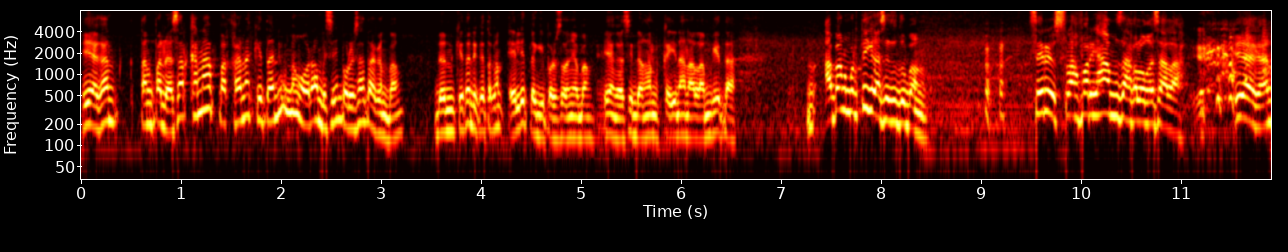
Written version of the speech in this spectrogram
Iya kan? Tanpa dasar. Kenapa? Karena kita ini memang orang biasanya pariwisata kan, Bang. Dan kita dikatakan elit lagi pariwisatanya, Bang. Iya nggak sih dengan keindahan alam kita. Abang nomor tiga situ tuh, Bang. Serius, setelah Fahri Hamzah kalau nggak salah. iya kan?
